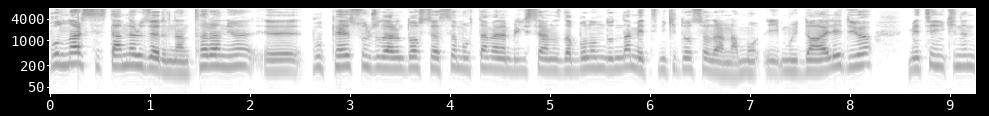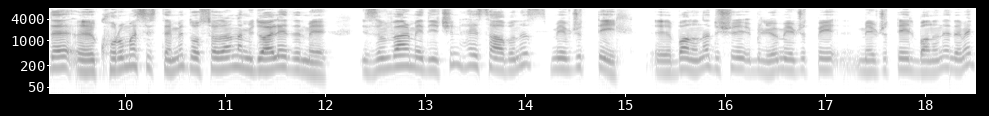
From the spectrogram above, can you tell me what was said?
Bunlar sistemler üzerinden taranıyor. E, bu P sunucuların dosyası muhtemelen bilgisayarınızda bulunduğunda Metin 2 dosyalarına mu- müdahale ediyor. Metin 2'nin de e, koruma sistemi dosyalarına müdahale edilmeye izin vermediği için hesabınız mevcut değil e, banına düşebiliyor. Mevcut be, mevcut değil banı ne demek?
